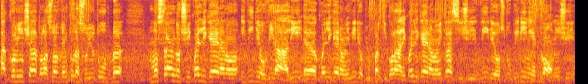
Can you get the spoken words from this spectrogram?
ha cominciato la sua avventura su YouTube mostrandoci quelli che erano i video virali, eh, quelli che erano i video più particolari, quelli che erano i classici video stupidini e comici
